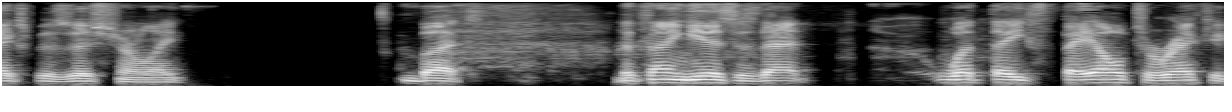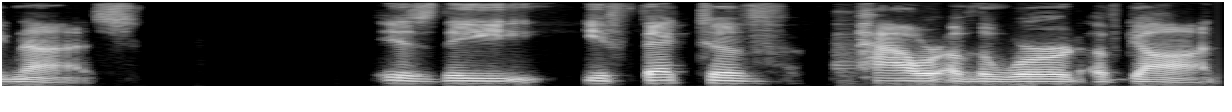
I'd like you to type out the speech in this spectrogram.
expositionally. But the thing is, is that what they fail to recognize is the effective power of the word of God.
